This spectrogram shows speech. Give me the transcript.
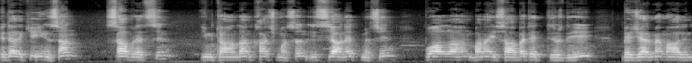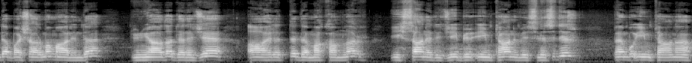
Yeter ki insan sabretsin, imtihandan kaçmasın, isyan etmesin. Bu Allah'ın bana isabet ettirdiği becerme halinde, başarma halinde dünyada derece, ahirette de makamlar ihsan edeceği bir imtihan vesilesidir. Ben bu imtihana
